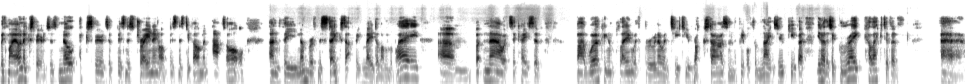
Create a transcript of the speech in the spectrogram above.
with my own experiences, no experience of business training or business development at all, and the number of mistakes that have been made along the way. Um, but now it's a case of by working and playing with Bruno and TT Rockstars and the people from Night Zookeeper, you know, there's a great collective of uh,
